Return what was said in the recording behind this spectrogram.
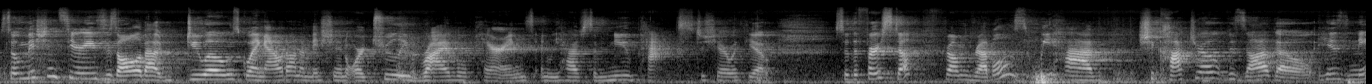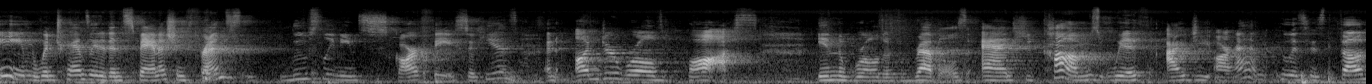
So, Mission Series is all about duos going out on a mission or truly rival pairings, and we have some new packs to share with you. So, the first up from Rebels, we have Cikatro Vizago. His name, when translated in Spanish and French, loosely means Scarface. So, he is an underworld boss in the world of Rebels, and he comes with IG-RM, who is his thug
